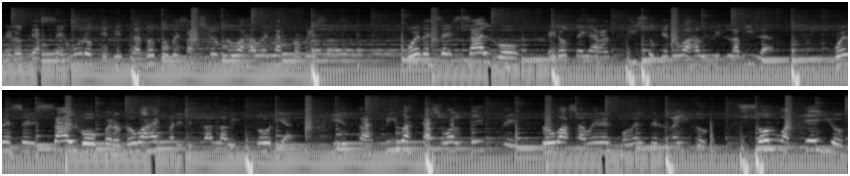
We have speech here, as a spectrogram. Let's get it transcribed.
pero te aseguro que mientras no tomes acción no vas a ver las promesas. Puedes ser salvo, pero te garantizo que no vas a vivir la vida. Puedes ser salvo, pero no vas a experimentar la victoria mientras vivas casualmente, no vas a ver el poder del reino. Solo aquellos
